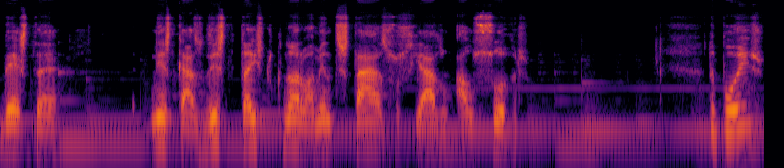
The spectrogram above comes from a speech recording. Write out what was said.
desta, neste caso, deste texto que normalmente está associado ao sobre. Depois,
